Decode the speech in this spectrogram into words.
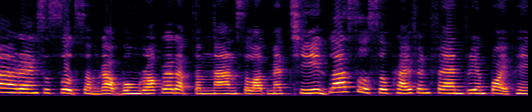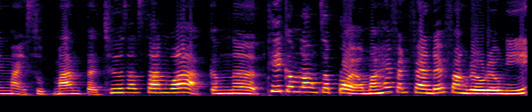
มาแรงสุดๆสำหรับวงร็อกระดับตำนาน Slot Machine ล่าสุดเซอร์ไพรส์แฟนๆ เตรียมปล่อยเพลงใหม่สุดมัน แต่ชื่อสั้นๆว่ากำเนิด ที่กำลังจะปล่อยออกมาให้แฟนๆ ได้ฟังเร็วๆ นี้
